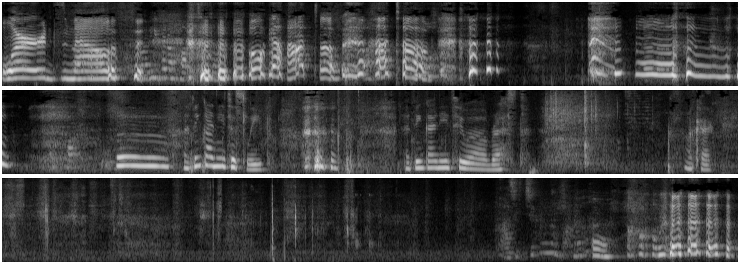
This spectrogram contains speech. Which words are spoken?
Words, mouth. Not even a hot tub. oh yeah, hot tub, hot tub. I think I need to sleep. I think I need to uh, rest. Okay. 아직 찍는 거야? 어.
